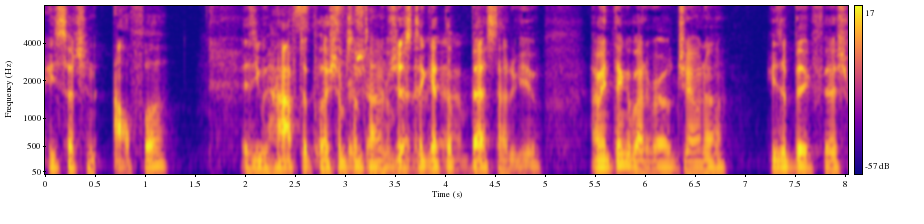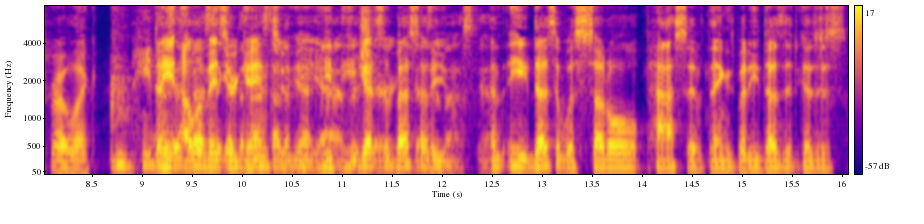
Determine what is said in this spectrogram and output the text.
he's such an alpha. Is you have to push it's him sure sometimes just to get the best out of you. I mean, think about it, bro. Jonah, he's a big fish, bro. Like He and does he his best to elevates get your game to yeah, Yeah, he, he gets sure. the best out of you, best, yeah. and he does it with subtle, passive things. But he does it because just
